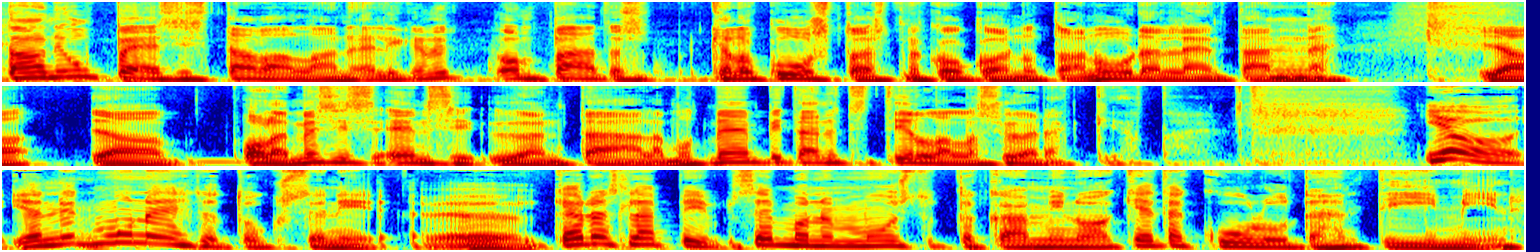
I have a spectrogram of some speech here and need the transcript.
tää on upea siis tavallaan. Eli nyt on päätös, kello 16 me kokoonnutaan uudelleen tänne. Mm. Ja, ja olemme siis ensi yön täällä. Mutta meidän pitää nyt sitten illalla syödäkin jotain. Joo, ja nyt mun ehdotukseni, käydään läpi semmoinen, muistuttakaa minua, ketä kuuluu tähän tiimiin,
